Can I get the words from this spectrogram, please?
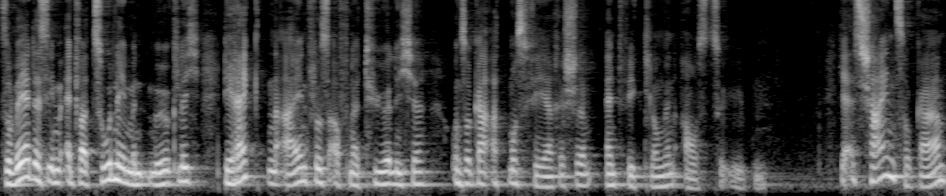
So werde es ihm etwa zunehmend möglich, direkten Einfluss auf natürliche und sogar atmosphärische Entwicklungen auszuüben. Ja, es scheint sogar,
